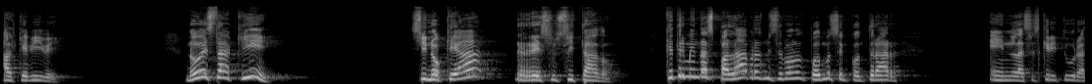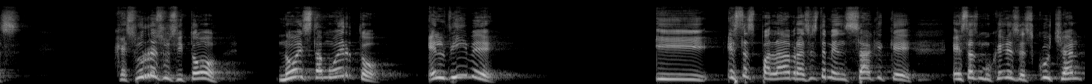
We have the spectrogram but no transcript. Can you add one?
al que vive? No está aquí, sino que ha resucitado. Qué tremendas palabras, mis hermanos, podemos encontrar en las escrituras. Jesús resucitó, no está muerto, Él vive. Y estas palabras, este mensaje que estas mujeres escuchan,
